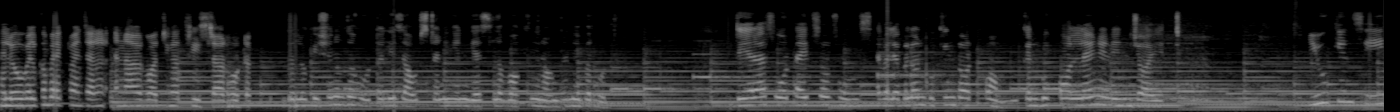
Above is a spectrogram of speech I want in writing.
Hello, welcome back to my channel and now we're watching a 3-star hotel. The location of the hotel is outstanding and guests love walking around the neighborhood. There are four types of rooms available on booking.com. You can book online and enjoy it. You can see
